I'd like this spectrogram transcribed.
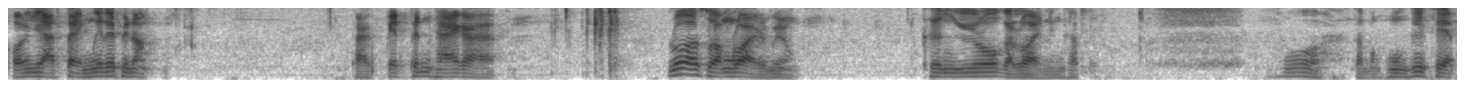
ขออนุญาตใส่มือได้พี่น้องปากเป็ดเพิ่นขายกับโลสองร้อยพี่น้องเครื่องยูโรกับร้อยหนึ่งครับ โอ้แต่บางคงคือแสบ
